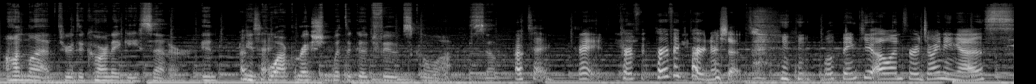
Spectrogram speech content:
online through the Carnegie Center in, okay. in cooperation with the Good Foods Co op. So, okay, great. Perfect, perfect partnership. well, thank you, Ellen, for joining us.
